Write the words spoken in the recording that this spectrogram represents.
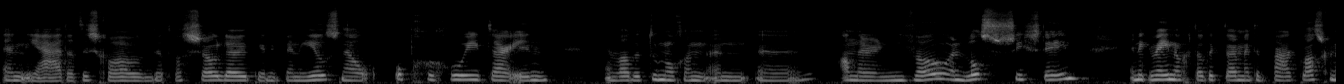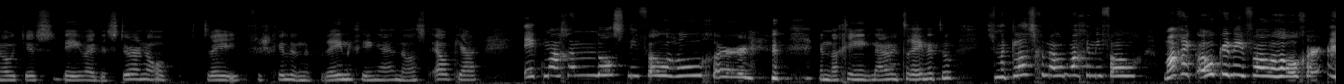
En ja, dat is gewoon, dat was zo leuk. En ik ben heel snel opgegroeid daarin. En we hadden toen nog een, een eh, ander niveau, een los systeem. En ik weet nog dat ik daar met een paar klasgenootjes deden wij de sturnen op twee verschillende verenigingen. En dan was het elk jaar, ik mag een los niveau hoger. en dan ging ik naar mijn trainer toe. Dus mijn klasgenoot mag een niveau hoger. Mag ik ook een niveau hoger?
